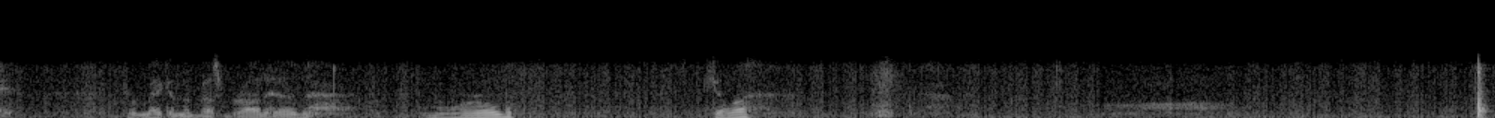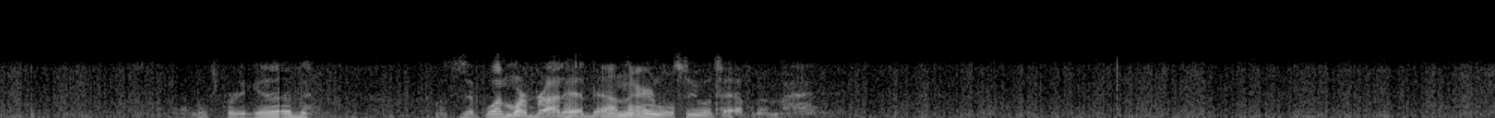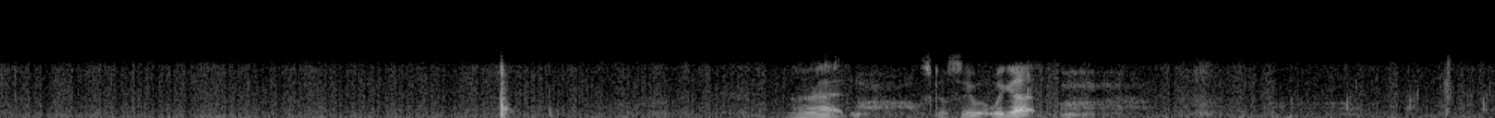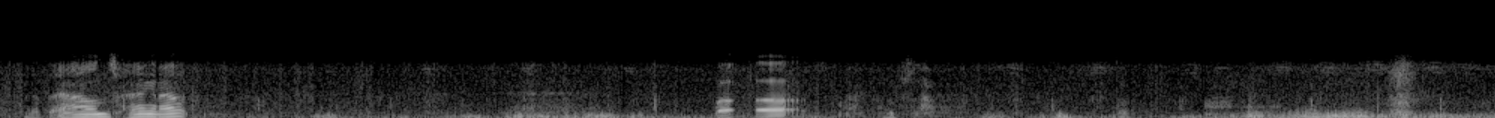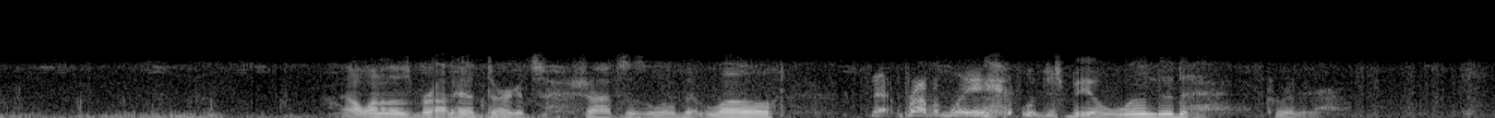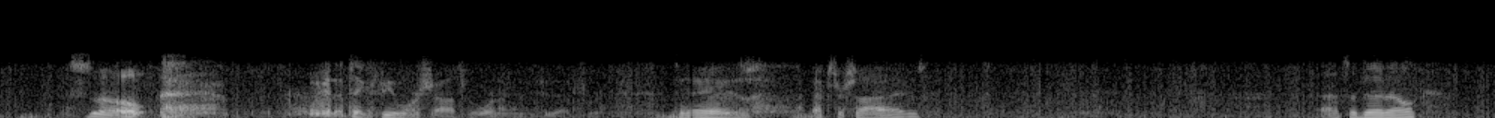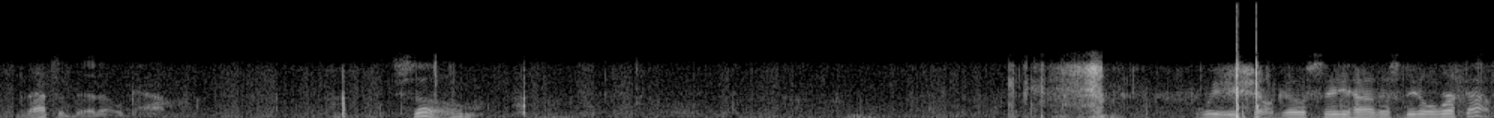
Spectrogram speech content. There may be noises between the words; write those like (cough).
for making the best broadhead in the world. Killa. That looks pretty good. Let's zip one more broadhead down there and we'll see what's happening. All right, let's go see what we got. Got the hounds hanging out. But, uh, oops. Now, one of those broadhead targets shots is a little bit low. That probably would just be a wounded critter. So, (sighs) we got to take a few more shots, but we're not going to do that for today's exercise. That's a dead elk. That's a dead elk. So, we shall go see how this deal worked out.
